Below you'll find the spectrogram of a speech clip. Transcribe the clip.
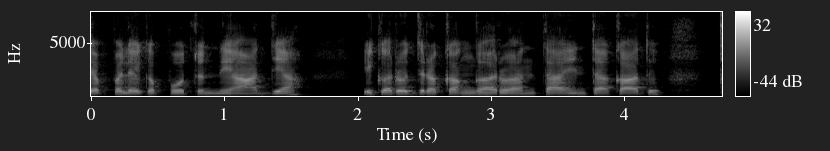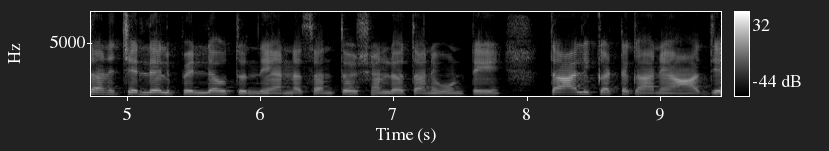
చెప్పలేకపోతుంది ఆద్య? ఇక రుద్ర కంగారు అంతా ఇంత కాదు. తన చెల్లెలు పెళ్ళవుతుంది అన్న సంతోషంలో తను ఉంటే తాలి కట్టగానే ఆద్య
